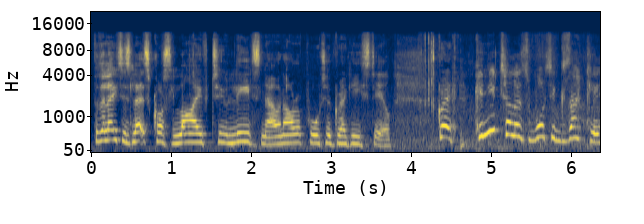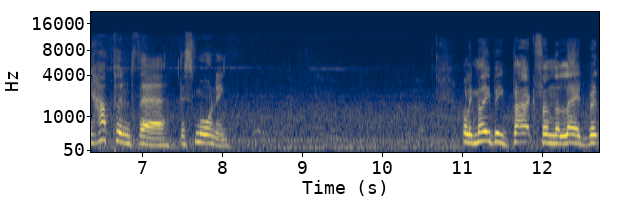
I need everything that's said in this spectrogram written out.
For the latest, let's cross live to Leeds now and our reporter Greg Eastiel. Greg, can you tell us what exactly happened there this morning? Well, he may be back from the lead, but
